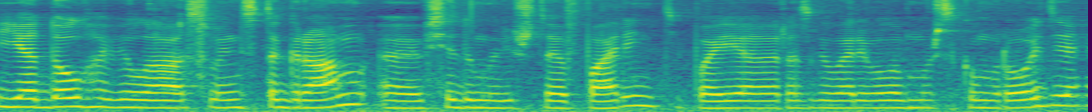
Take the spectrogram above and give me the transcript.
Я долго вела свой инстаграм, э, все думали, что я парень, типа я разговаривала в мужском роде,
